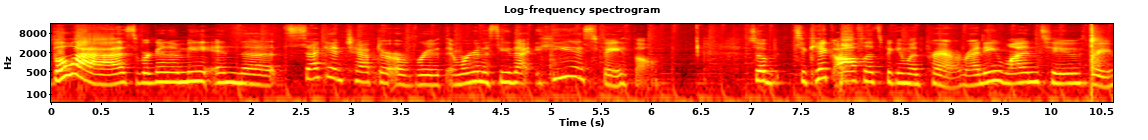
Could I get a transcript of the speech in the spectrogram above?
Boaz, we're going to meet in the second chapter of Ruth, and we're going to see that he is faithful. So, to kick off, let's begin with prayer. Ready? One, two, three.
